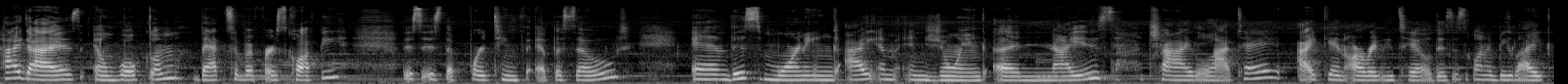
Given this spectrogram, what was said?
Hi, guys, and welcome back to But First Coffee. This is the 14th episode, and this morning I am enjoying a nice chai latte. I can already tell this is going to be like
